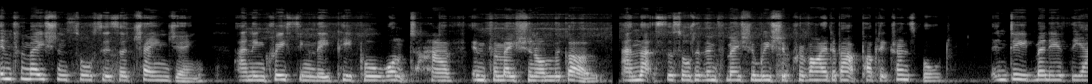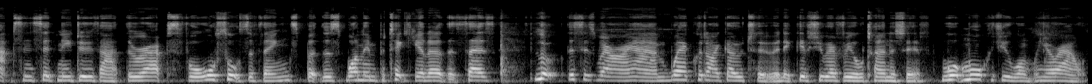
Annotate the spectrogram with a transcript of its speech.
information sources are changing and increasingly people want to have information on the go. And that's the sort of information we should provide about public transport. Indeed, many of the apps in Sydney do that. There are apps for all sorts of things, but there's one in particular that says, Look, this is where I am. Where could I go to? And it gives you every alternative. What more could you want when you're out?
